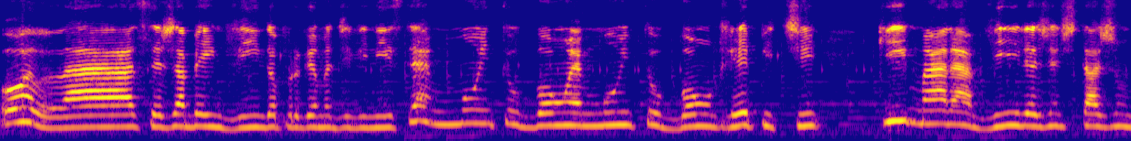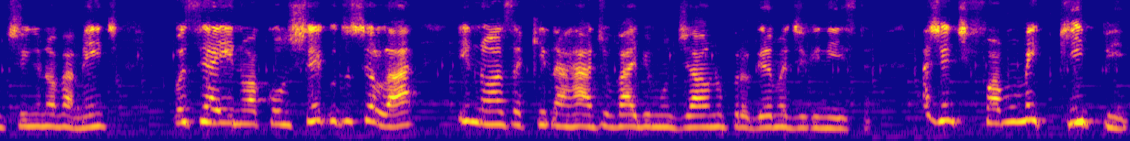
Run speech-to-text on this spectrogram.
Olá, seja bem-vindo ao programa Divinista. É muito bom, é muito bom repetir. Que maravilha a gente estar juntinho novamente você aí no aconchego do celular e nós aqui na Rádio Vibe Mundial no programa Divinista. A gente forma uma equipe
